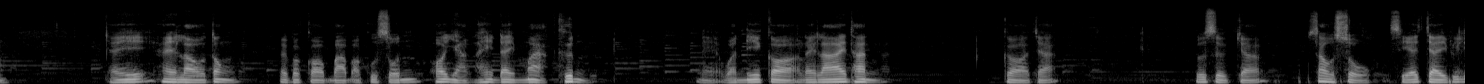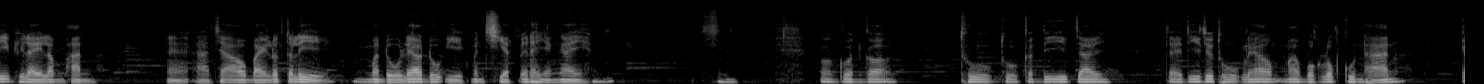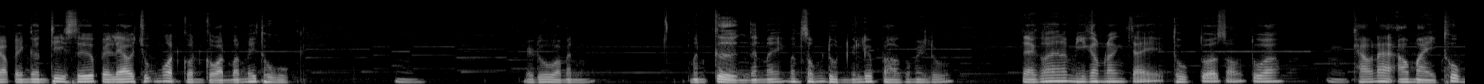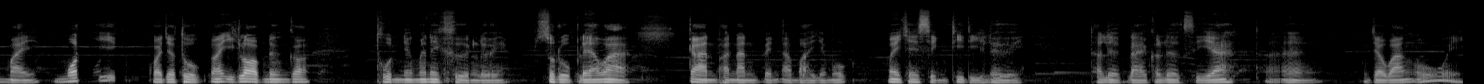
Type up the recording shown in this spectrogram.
ใช้ให้เราต้องไปไปประกอบบาปอากุศล เพราะอยากให้ได้มากขึ้น เนี่ยวันนี้ก็หลายๆท่าน ก็จะรู้สึกจะเศร้าโศก เสียใจพิริพิไรลำพันธ์อาจจะเอาใบลอตเตอรี่มาดูแล้วดูอีกมันเฉียดไม่ได้ยังไงบางคนก็ถูกถูกก็ดีใจ ใจที่จะถูกแล้วมาบวกลบคูณหารกับไปเงินที่ซื้อไปแล้วชุกงวดก่อนๆมันไม่ถูก ไม่รู้ว่ามัน มันเกิงกันไหม มันสมดุลกันหรือเปล่าก็ไม่รู้ แต่ก็มีกำลังใจถูกตัวสองตัวคราวหน้าเอาใหม่ทุ่มใหม่มดอีกกว่าจะถูกมาอีกรอบหนึ่งก็ทุนยังไม่ได้คืนเลย สรุปแล้วว่า การพนันเป็นอบายมุขไม่ใช่สิ่งที่ดีเลย ถ้าเลิกได้ก็เลิกเสียถ้าจะหวังโอ้ย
